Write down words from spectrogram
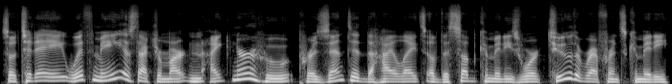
So today with me is Dr. Martin Eichner, who presented the highlights of the subcommittee's work to the reference committee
